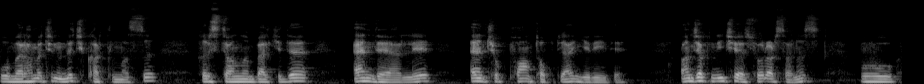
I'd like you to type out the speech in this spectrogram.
Bu merhametin önüne çıkartılması Hristiyanlığın belki de en değerli, en çok puan toplayan yeriydi. Ancak Nietzsche'ye sorarsanız bu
